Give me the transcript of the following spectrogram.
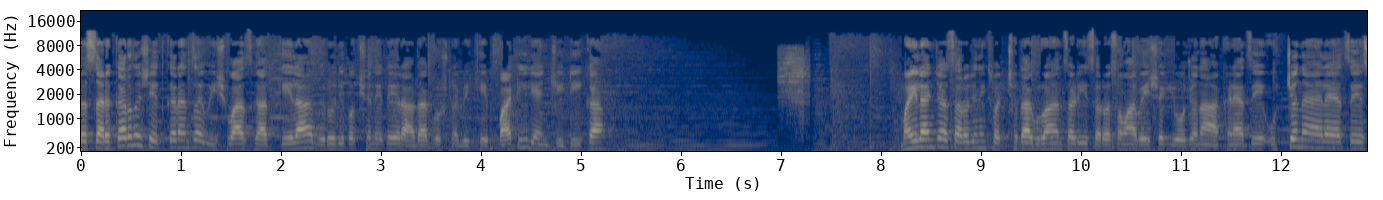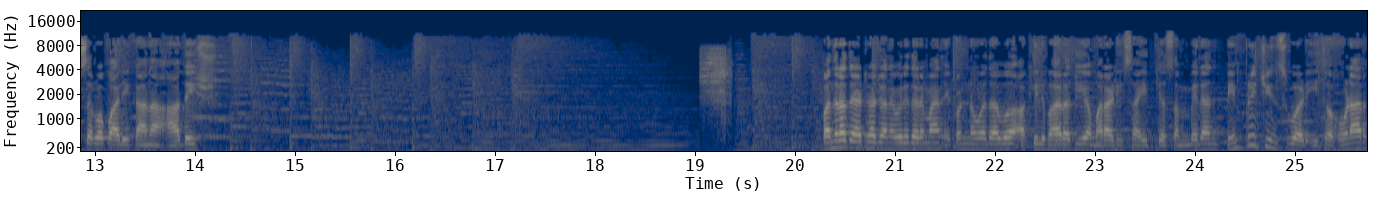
तर सरकारनं शेतकऱ्यांचा विश्वासघात केला. विरोधी पक्षनेते राधाकृष्ण विखे पाटील यांची टीका. महिलांच्या सार्वजनिक स्वच्छतागृहांसाठी सर्वसमावेशक योजना आखण्याचे उच्च न्यायालयाचे सर्व पालिकांना आदेश. पंधरा ते अठरा जानेवारी दरम्यान एकोणनव्वदावं अखिल भारतीय मराठी साहित्य संमेलन पिंपरी चिंचवड इथं होणार.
